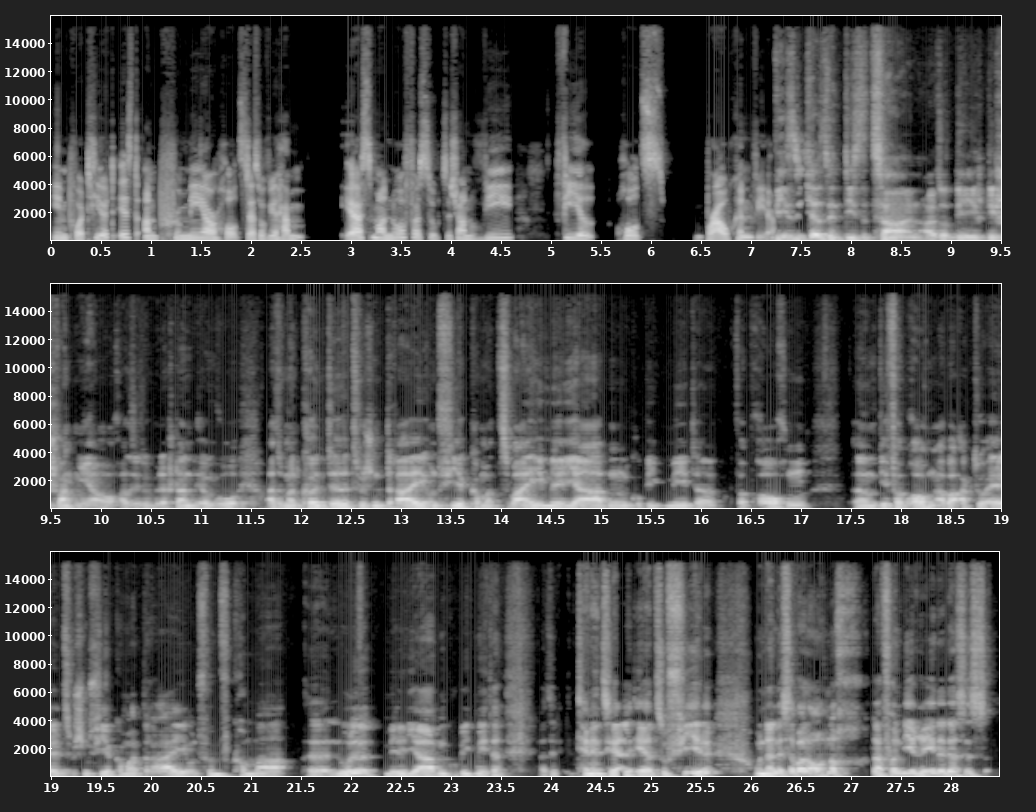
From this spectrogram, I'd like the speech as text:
importiert ist, an Primärholz. Also wir haben erstmal nur versucht zu schauen, wie viel Holz brauchen wir. Wie sicher sind diese Zahlen? Also die, die schwanken ja auch. Also da stand irgendwo, also man könnte zwischen drei und 4,2 Milliarden Kubikmeter verbrauchen. Ähm, wir verbrauchen aber aktuell zwischen 4,3 und 5,0 Milliarden Kubikmeter. Also tendenziell eher zu viel. Und dann ist aber auch noch davon die Rede, dass es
